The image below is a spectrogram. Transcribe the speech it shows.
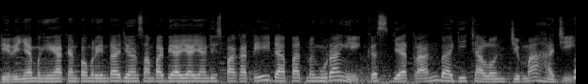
Dirinya mengingatkan pemerintah jangan sampai biaya yang disepakati dapat mengurangi kesejahteraan bagi calon jemaah haji.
